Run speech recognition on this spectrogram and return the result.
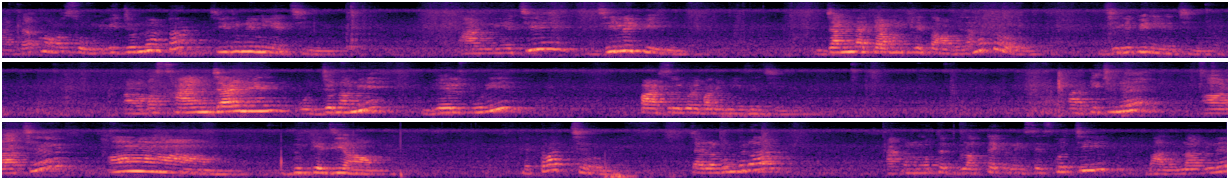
আর দেখো, আমার সঙ্গীর জন্য একটা চিরুনি নিয়েছি। আর নিয়েছি জিলিপি। জানি না কেমন খেতে হবে, জানো তো? জিলিপি নিয়েছি। আর আমার সায়ন যায়নি ওর জন্য আমি ভেলপুরি পার্সেল করে বাড়ি নিয়ে এসেছি। আর কিছু নেই? আর আছে আম, দু কেজি আম। দেখতে পাচ্ছ? চলো বন্ধুরা এখন মতো ব্লগটা এখানে শেষ করছি। ভালো লাগলে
